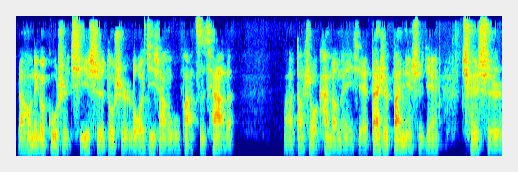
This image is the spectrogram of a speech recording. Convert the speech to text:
然后那个故事其实都是逻辑上无法自洽的，啊，当时我看到的那些，但是半年时间确实。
